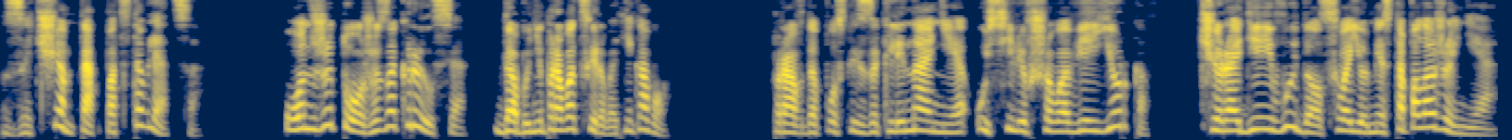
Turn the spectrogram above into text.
Зачем так подставляться? Он же тоже закрылся, дабы не провоцировать никого. Правда, после заклинания, усилившего вейорков, чародей выдал свое местоположение.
